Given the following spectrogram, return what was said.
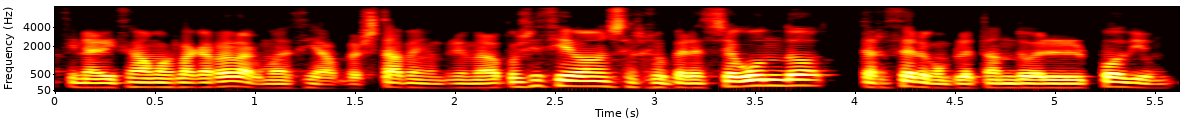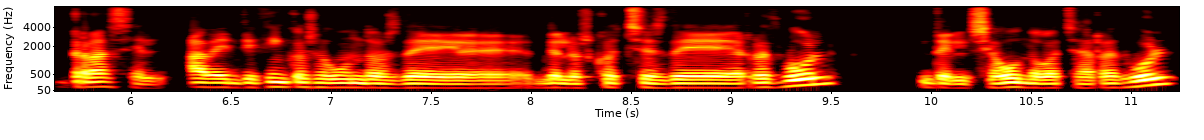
finalizábamos la carrera, como decía, Verstappen en primera posición, Sergio Pérez segundo, tercero completando el podium, Russell a 25 segundos de, de, los coches de Red Bull, del segundo coche de Red Bull.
